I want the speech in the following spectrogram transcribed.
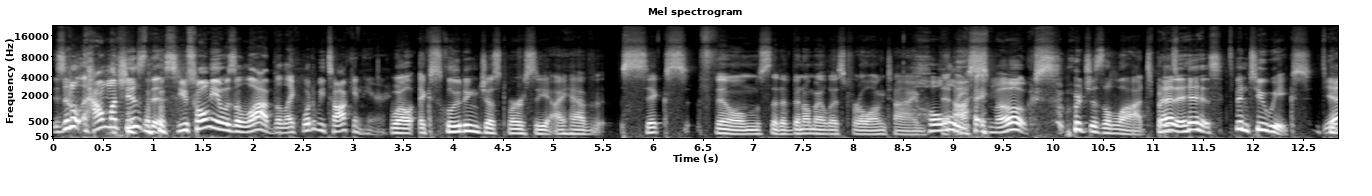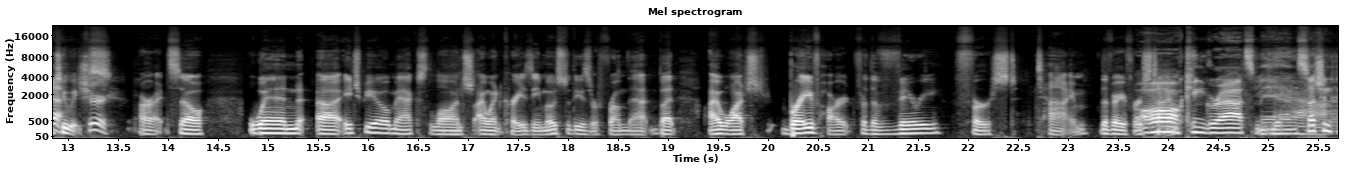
Is it how much is this? you told me it was a lot, but like, what are we talking here? Well, excluding Just Mercy, I have six films that have been on my list for a long time. Holy I- smokes! which is a lot. But That it's, is. it's been two weeks. It's Yeah, been two weeks. sure. All right. So when uh, HBO Max launched, I went crazy. Most of these are from that, but I watched Braveheart for the very first time. The very first Oh, time. Oh, congrats, man! Yeah. Such an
